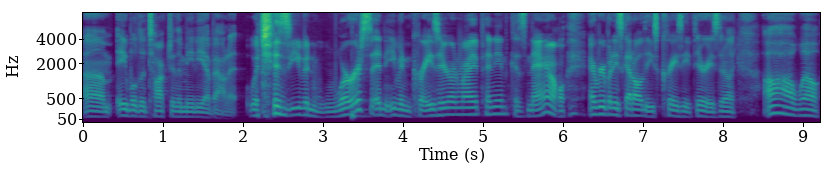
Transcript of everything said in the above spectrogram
um, able to talk to the media about it, which is even worse and even crazier in my opinion. Because now everybody's got all these crazy theories. They're like, "Oh, well,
